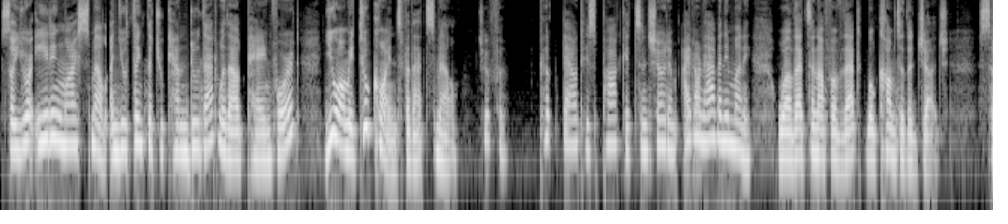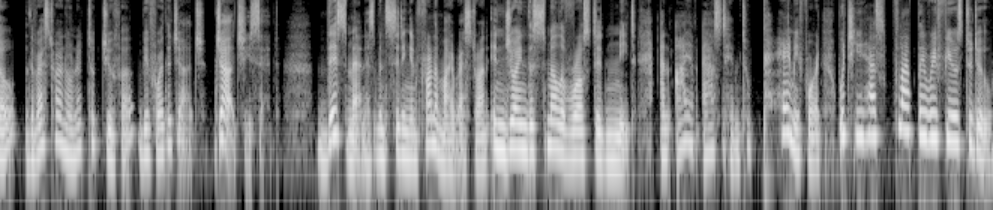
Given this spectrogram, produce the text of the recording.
So you're eating my smell, and you think that you can do that without paying for it? You owe me two coins for that smell. Jufa picked out his pockets and showed him, I don't have any money. Well, that's enough of that. We'll come to the judge. So the restaurant owner took Jufa before the judge. Judge, he said, this man has been sitting in front of my restaurant enjoying the smell of roasted meat, and I have asked him to pay me for it, which he has flatly refused to do.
